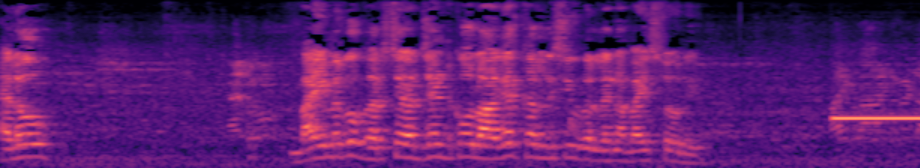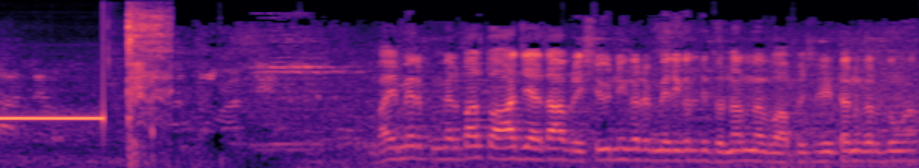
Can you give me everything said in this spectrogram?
हेलो। भाई, मेरे को घर से अर्जेंट कॉल आ गया, कल रिसीव कर लेना भाई सॉरी भाई, मेरे मेरे पास तो आया था, आप रिसीव नहीं कर मेरी गलती तो ना, मैं वापस रिटर्न कर दूँगा।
